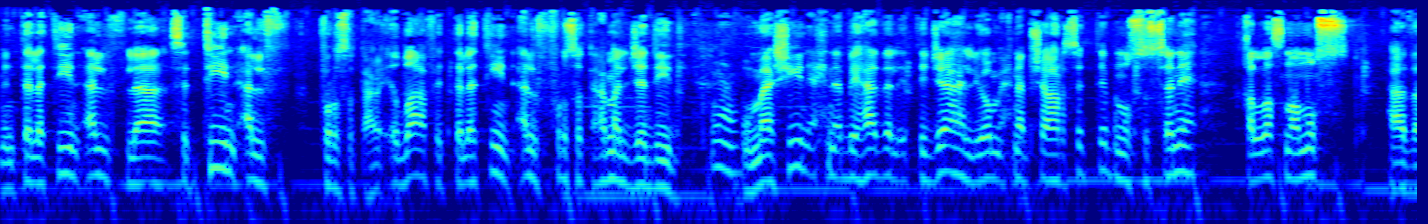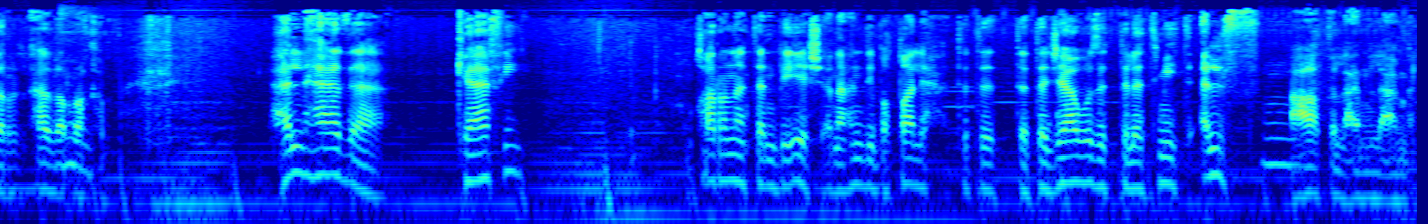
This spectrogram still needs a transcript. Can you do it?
من 30 ألف ل 60 ألف فرصة عمل إضافة 30 ألف فرصة عمل جديدة نعم. وماشيين إحنا بهذا الاتجاه اليوم إحنا بشهر 6 بنص السنة خلصنا نص هذا هذا الرقم. هل هذا كافي؟ مقارنة بإيش؟ أنا عندي بطالة تتجاوز ال 300 ألف عاطل عن العمل.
